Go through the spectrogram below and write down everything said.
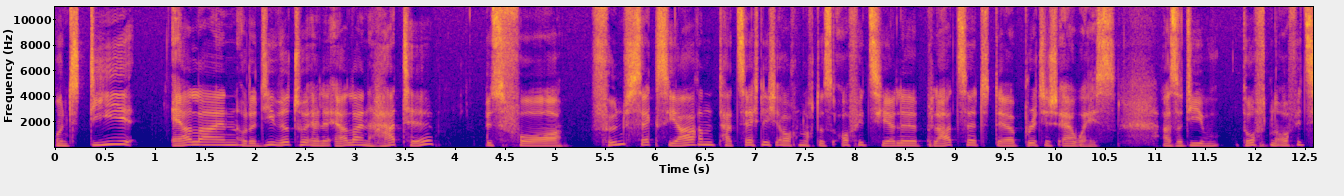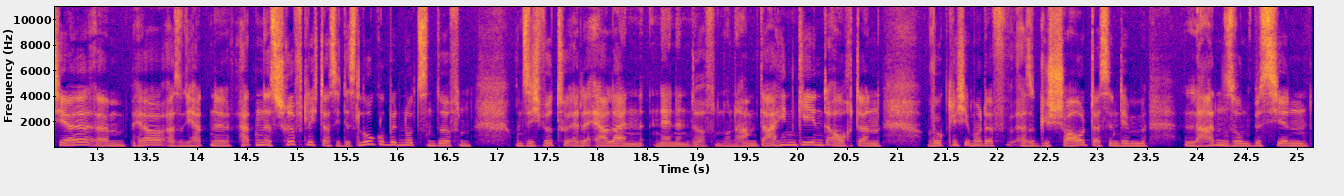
Und die Airline oder die virtuelle Airline hatte bis vor fünf, sechs Jahren tatsächlich auch noch das offizielle Platset der British Airways. Also die durften offiziell ähm, per, also die hatten, hatten es schriftlich, dass sie das Logo benutzen dürfen und sich virtuelle Airline nennen dürfen und haben dahingehend auch dann wirklich immer dafür, also geschaut, dass in dem Laden so ein bisschen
